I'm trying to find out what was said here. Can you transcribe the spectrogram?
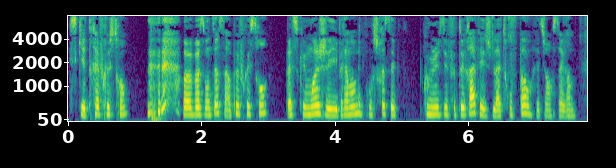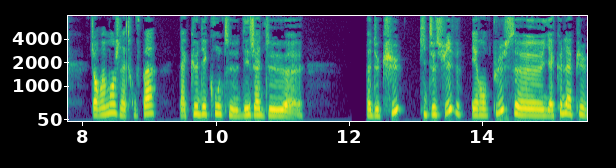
ce qui est très frustrant. On va pas se mentir, c'est un peu frustrant parce que moi j'ai vraiment envie de construire cette communauté photographe et je la trouve pas en fait sur Instagram. Genre vraiment je la trouve pas. T'as que des comptes euh, déjà de euh, bah, de cul qui te suivent et en plus il euh, y a que de la pub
